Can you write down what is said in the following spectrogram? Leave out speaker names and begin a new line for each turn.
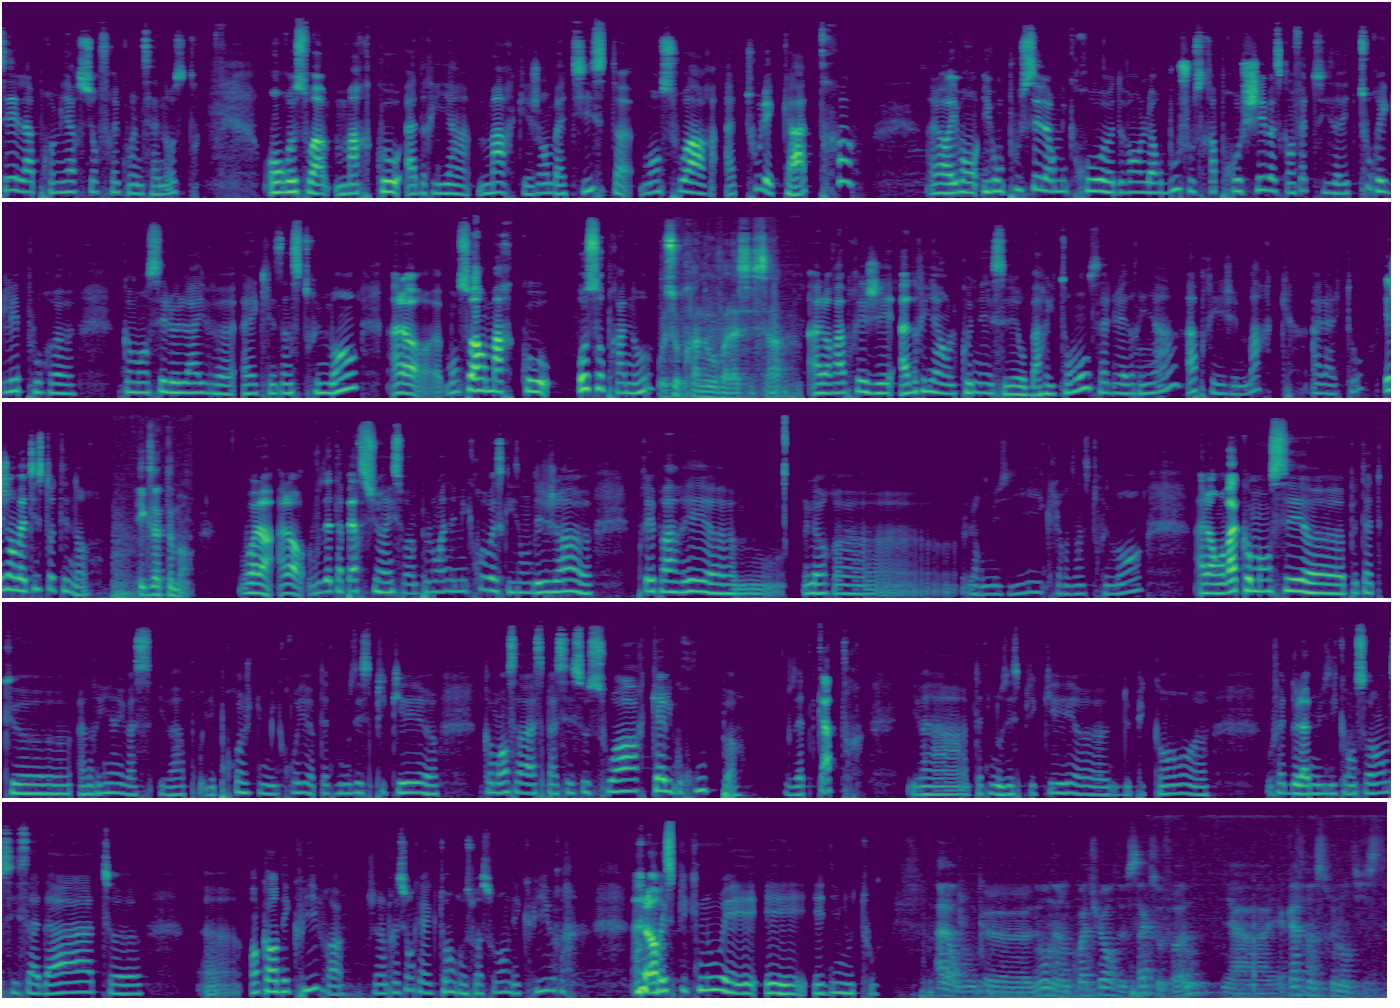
c'est la première sur Frequenza Nostre. On reçoit Marco, Adrien, Marc et Jean-Baptiste. Bonsoir à tous les quatre. Alors, ils vont, ils vont pousser leur micro euh, devant leur bouche ou se rapprocher parce qu'en fait, ils avaient tout réglé pour euh, commencer le live euh, avec les instruments. Alors, bonsoir Marco au soprano.
Au soprano, voilà, c'est ça.
Alors après, j'ai Adrien, on le connaît, c'est au baryton. Salut Adrien. Après, j'ai Marc à l'alto et Jean-Baptiste au ténor.
Exactement.
Voilà, alors vous êtes aperçus, hein, ils sont un peu loin des micros parce qu'ils ont déjà euh, préparé euh, leur, euh, leur musique, leurs instruments. Alors on va commencer, peut-être que Adrien, il, va, il, est proche du micro, il va peut-être nous expliquer comment ça va se passer ce soir, quel groupe vous êtes quatre. Il va peut-être nous expliquer depuis quand vous faites de la musique ensemble, si ça date. Euh, encore des cuivres. J'ai l'impression qu'avec toi, on reçoit souvent des cuivres. Alors explique-nous et, dis-nous tout.
Alors, donc, nous, on est un quatuor de saxophone. Il y, a, il y, a, quatre instrumentistes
